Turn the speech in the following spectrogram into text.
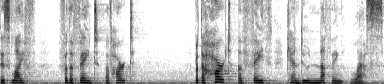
this life for the faint of heart, but the heart of faith can do nothing less.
